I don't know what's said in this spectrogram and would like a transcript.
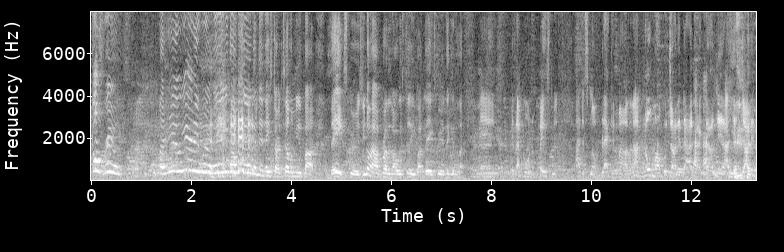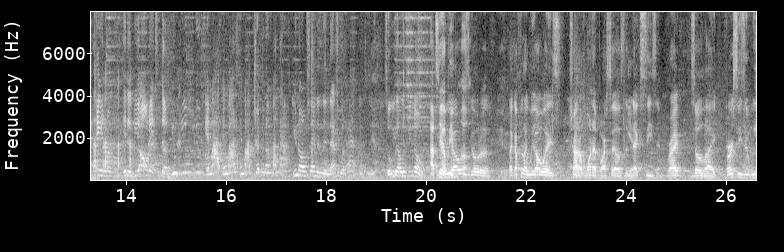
for real. I'm like, hell yeah, they real, man. You know what I'm saying? And then they start telling me about their experience. You know how brothers always tell you about their experience. They get like, man, if I go in the basement, I just smell black and mild, and I know my Uncle Johnny died back down there. I hear Johnny Taylor. It just be all that stuff. You, you, you, am I, am I, am I tripping or am I not? You know what I'm saying? And then that's what happens. So we always, you know. I tell we people, always uh, go to like I feel like we always try to one up ourselves the Yeah. next season, right? So like first season we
